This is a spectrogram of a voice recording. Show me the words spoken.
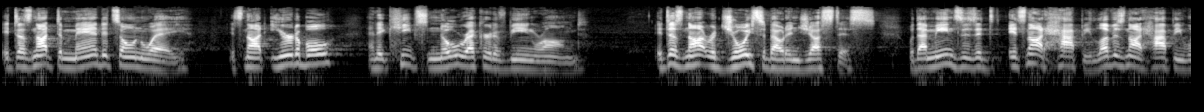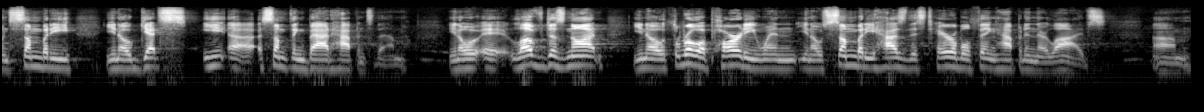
It does not demand its own way. It's not irritable and it keeps no record of being wronged. It does not rejoice about injustice. What that means is it, it's not happy. Love is not happy when somebody you know, gets uh, something bad happen to them. You know, it, love does not, you know, throw a party when, you know, somebody has this terrible thing happen in their lives. Um,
